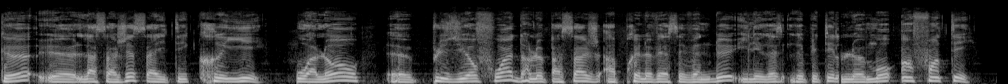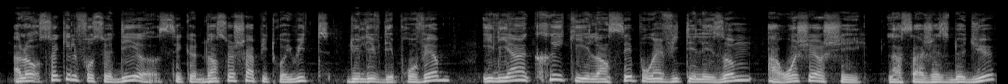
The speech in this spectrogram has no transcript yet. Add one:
que euh, la sagesse a été créée. Ou alors, euh, plusieurs fois, dans le passage après le verset 22, il est répété le mot enfanté. Alors, ce qu'il faut se dire, c'est que dans ce chapitre 8 du livre des Proverbes, il y a un cri qui est lancé pour inviter les hommes à rechercher la sagesse de Dieu,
